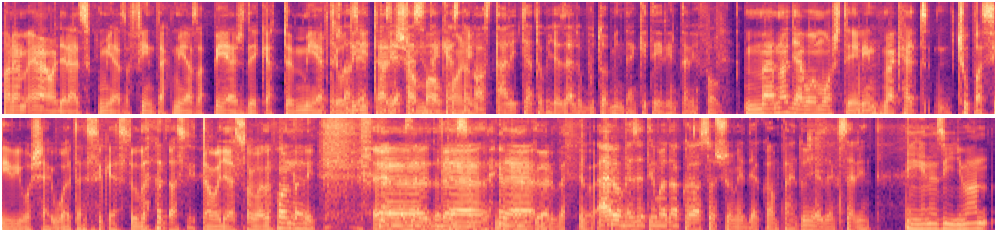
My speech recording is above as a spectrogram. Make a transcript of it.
hanem elmagyarázzuk, hogy mi ez a fintek, mi ez a PSD2, miért hát jó azért, digitálisan azért bankolni. Ezt azt állítjátok, hogy az előbb-utóbb mindenkit érinteni fog. Már nagyjából most érint meg, hát csupa szívjóság volt tesszük ezt, tudod, azt hittem, hogy ezt fogod mondani. Nem, de, de, de... Áron vezeti majd akkor a social media kampányt, ugye ezek szerint? Igen, ez így van.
